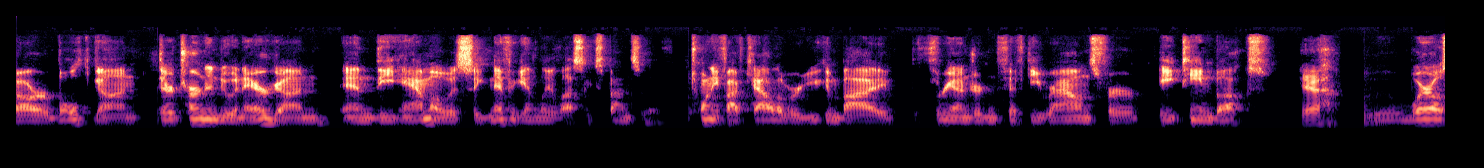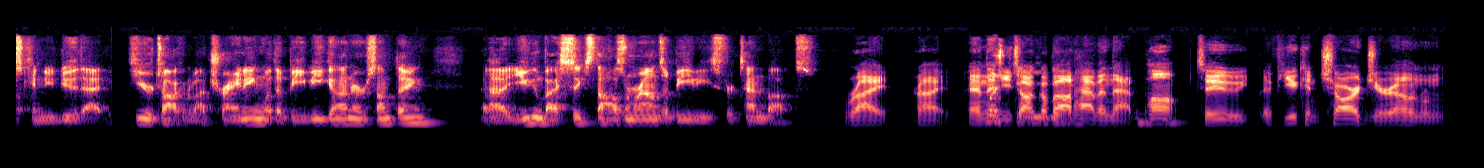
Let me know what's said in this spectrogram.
AR bolt gun, they're turned into an air gun and the ammo is significantly less expensive. 25 caliber, you can buy 350 rounds for 18 bucks. Yeah. Where else can you do that? If you're talking about training with a BB gun or something, uh, you can buy 6,000 rounds of BBs for 10 bucks. Right, right. And then you talk about having that pump too. If you can charge your own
